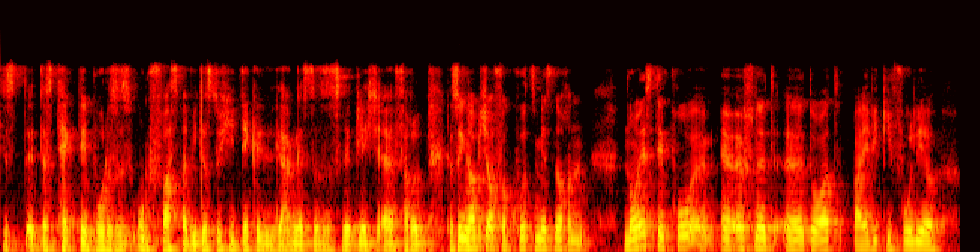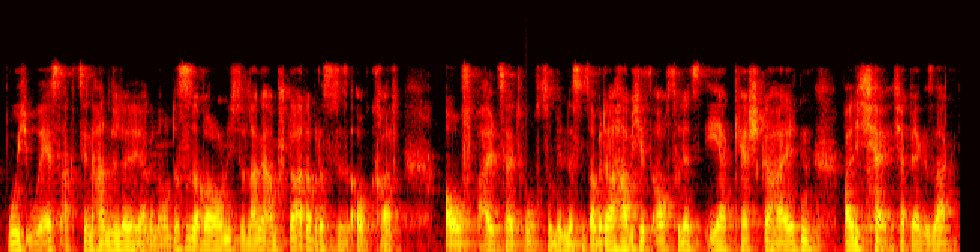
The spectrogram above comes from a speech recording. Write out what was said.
das, das Tech-Depot, das ist unfassbar, wie das durch die Decke gegangen ist. Das ist wirklich äh, verrückt. Deswegen habe ich auch vor kurzem jetzt noch ein neues Depot äh, eröffnet äh, dort bei Wikifolio, wo ich US-Aktien handle. Ja, genau. Das ist aber auch nicht so lange am Start, aber das ist jetzt auch gerade auf Allzeithoch zumindest. Aber da habe ich jetzt auch zuletzt eher Cash gehalten, weil ich, ich habe ja gesagt,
